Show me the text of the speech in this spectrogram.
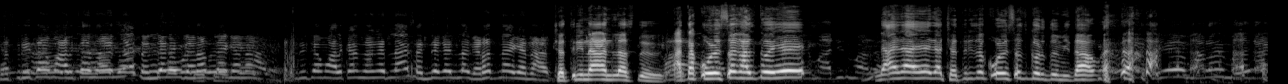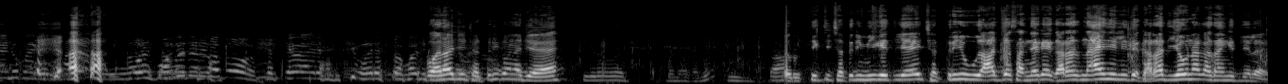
छत्रीचा मालका सांगितला संध्याकाळी घरात नाही घेणार. छत्रीच्या मालकाने सांगितलं संध्याकाळीला घरात नाही घेणार. छत्री नाही आणलं असतं. आता कोळस घालतोय. नाही नाही या छत्रीचं कोळसच करतो मी. थांब. कोणाची? छत्री कोणाची आहे? ऋतिकची छत्री मी घेतली आहे. छत्री आज जर संध्याकाळी घरात नाही नेली ते घरात येऊ नका सांगितलेलं आहे.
